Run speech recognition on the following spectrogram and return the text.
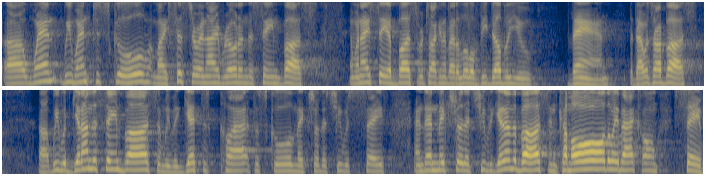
uh, when we went to school, my sister and I rode on the same bus. And when I say a bus, we're talking about a little VW van, but that was our bus. Uh, we would get on the same bus and we would get to, class, to school, make sure that she was safe, and then make sure that she would get on the bus and come all the way back home safe.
